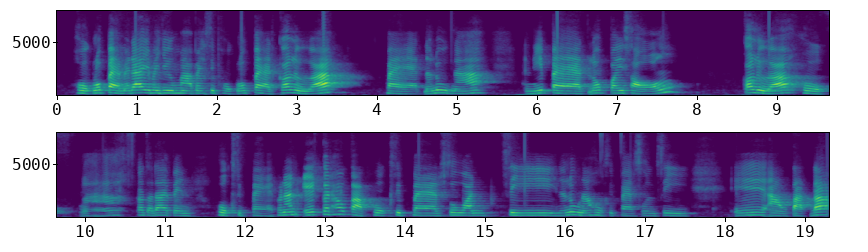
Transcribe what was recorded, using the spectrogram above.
6ลบ8ไม่ได้ไปยืมมาเป็น 16ลบ8ก็เหลือ 8 นะลูกนะ อันนี้ 8 ลบไป 2 ก็เหลือ 6 นะ ก็จะได้เป็น 68 เพราะนั้น x ก็เท่ากับ 68 ส่วน 4 นะลูกนะ 68 ส่วน 4 เอออ้าวตัดได้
